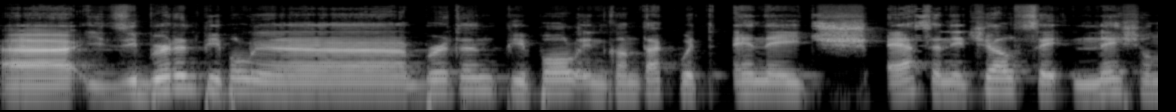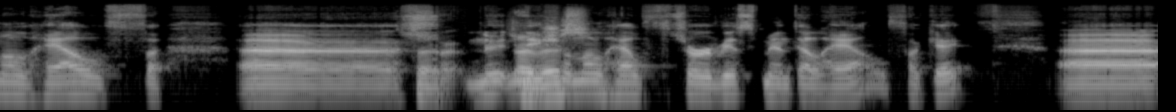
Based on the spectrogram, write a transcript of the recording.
Euh, il dit Britain people, uh, Britain people in contact with NHS. NHL, c'est National Health, uh, National Health Service Mental Health. OK? Euh,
